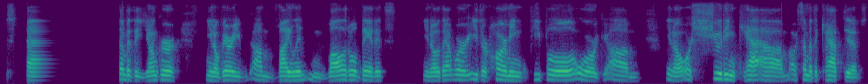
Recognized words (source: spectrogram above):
some of the younger, you know, very um, violent and volatile bandits, you know, that were either harming people or, um, you know, or shooting ca- um, or some of the captives.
